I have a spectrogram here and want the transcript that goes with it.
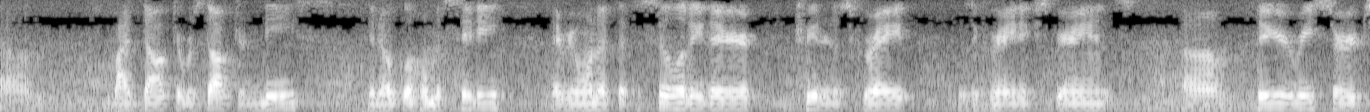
um, my doctor was Dr. Neese in Oklahoma City. Everyone at the facility there treated us great. It was a great experience. Um, do your research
